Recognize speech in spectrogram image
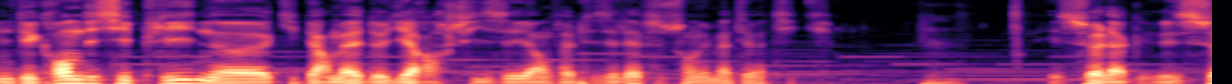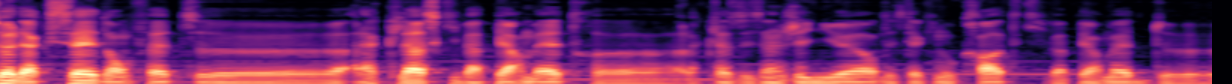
une des grandes disciplines euh, qui permet de hiérarchiser en fait les élèves, ce sont les mathématiques. Hmm. Et seul, seul accède en fait euh, à la classe qui va permettre, euh, à la classe des ingénieurs, des technocrates, qui va permettre de,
